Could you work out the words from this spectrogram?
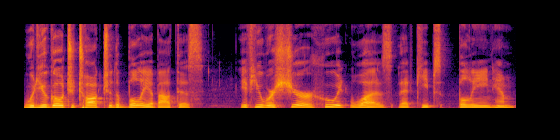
Would you go to talk to the bully about this if you were sure who it was that keeps bullying him?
